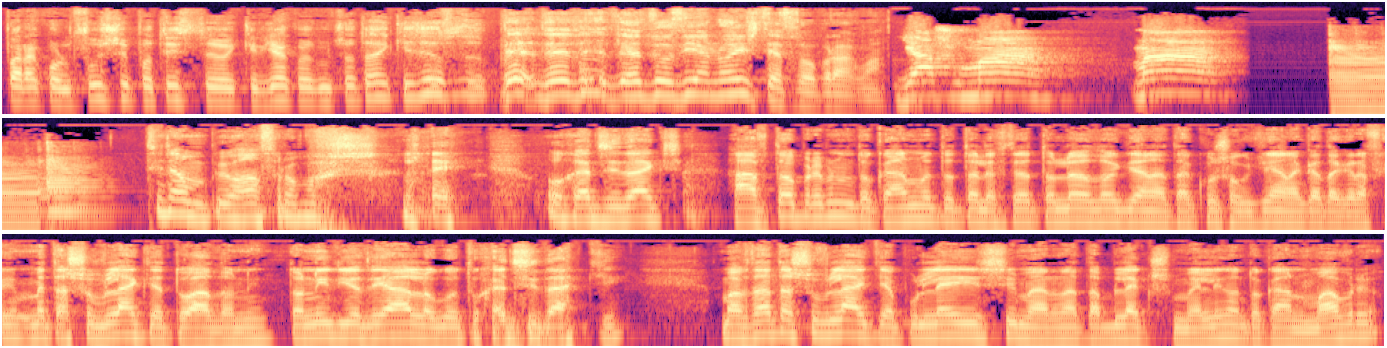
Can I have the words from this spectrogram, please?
παρακολουθούσε υποτίθεται ο Κυριάκος Μητσοτάκης. Δεν, Δεν δε, δε, δεν το διανοείστε αυτό το πράγμα. Γεια σου, μα! Μα! Τι να μου πει ο άνθρωπος, λέει ο Χατζηδάκης. Αυτό πρέπει να το κάνουμε το τελευταίο. Το λέω εδώ για να τα ακούσω και για να καταγραφεί. Με τα σουβλάκια του Άδωνη. Τον ίδιο διάλογο του Χατζηδάκη. Με αυτά τα σουβλάκια που λέει σήμερα να τα μπλέξουμε λίγο, να το κάνουμε αύριο.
